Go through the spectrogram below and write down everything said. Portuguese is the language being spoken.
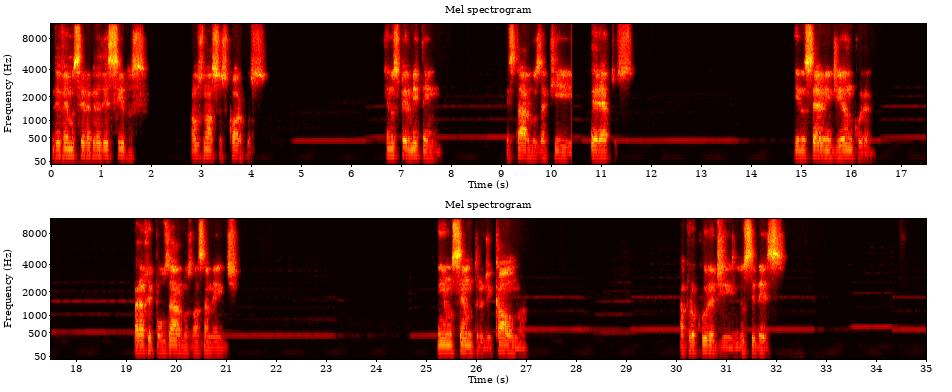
devemos ser agradecidos aos nossos corpos que nos permitem estarmos aqui eretos e nos servem de âncora para repousarmos nossa mente em um centro de calma, à procura de lucidez.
